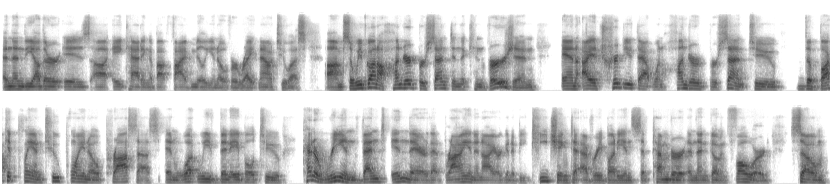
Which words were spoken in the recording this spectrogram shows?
And then the other is uh, ACATing about 5 million over right now to us. Um, so we've gone 100% in the conversion. And I attribute that 100% to the bucket plan 2.0 process and what we've been able to kind of reinvent in there that Bryan and I are going to be teaching to everybody in September and then going forward. So,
